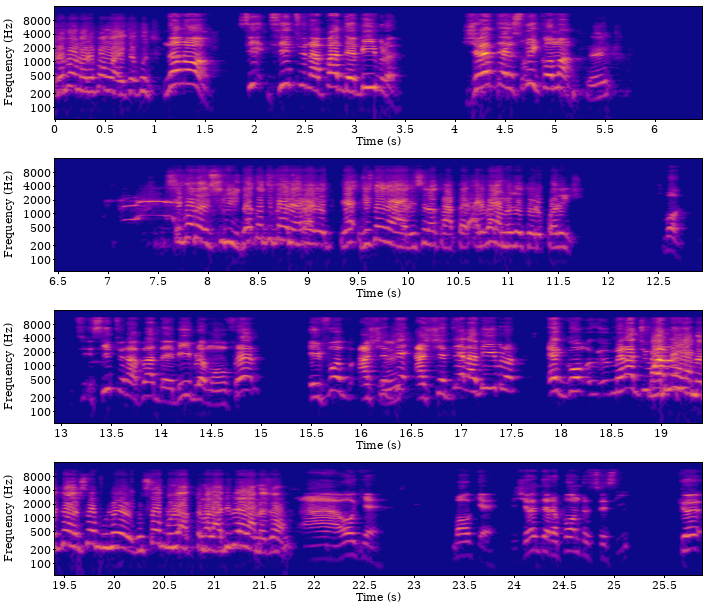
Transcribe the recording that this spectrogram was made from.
Réponds-moi, réponds-moi, je t'écoute. Non, non. Si, si tu n'as pas de Bible, je vais t'instruire comment? Oui. Il faut me suivre. Dès que tu fais une erreur, je sais d'enregistrer notre appel. Arrive à la maison, tu le corriges. Bon, si si tu n'as pas de Bible, mon frère, il faut acheter, Oui. acheter la Bible. Et go- maintenant, tu vas la maison, il faut boulot. Il faut boulot actuellement. La Bible est à la maison. Ah, ok. Bon, ok. Je vais te répondre ceci. Que.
